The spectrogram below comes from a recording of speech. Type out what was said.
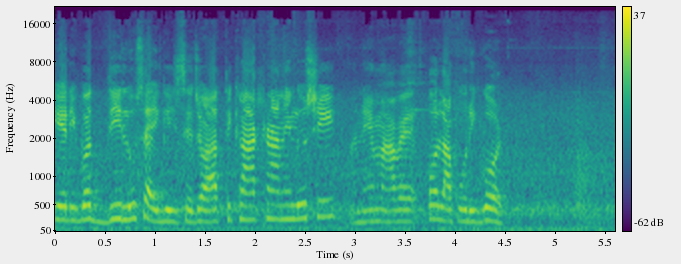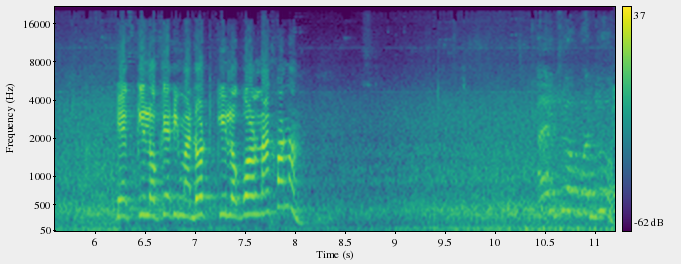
કેરી બધી લૂસાઈ ગઈ છે. જો આ તીખા આઠણાની લૂસી અને એમાં આવે કોલ્હાપુરી ગોળ. એક કિલો કેરીમાં દોઢ કિલો ગોળ નાખવાનો ને અહીં જો બધું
